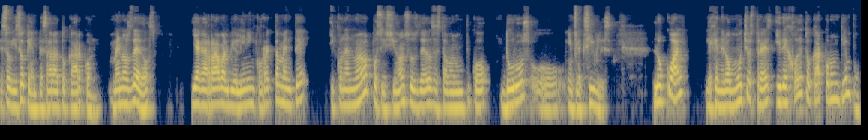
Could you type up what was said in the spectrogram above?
eso hizo que empezara a tocar con menos dedos y agarraba el violín incorrectamente y con la nueva posición sus dedos estaban un poco duros o inflexibles, lo cual le generó mucho estrés y dejó de tocar por un tiempo.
